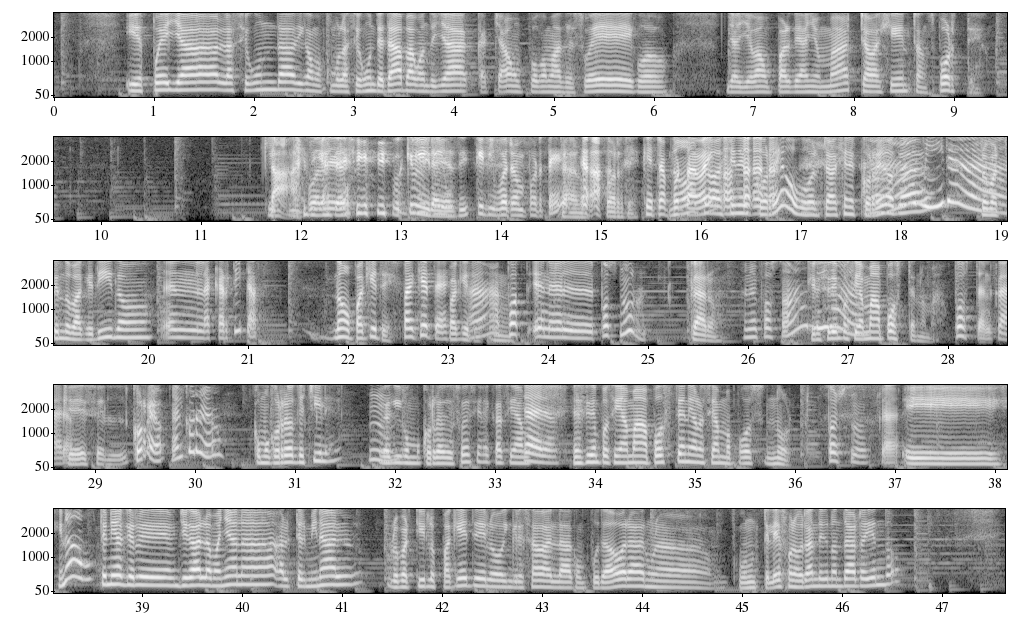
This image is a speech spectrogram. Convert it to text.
Y después ya la segunda, digamos, como la segunda etapa, cuando ya cachaba un poco más de sueco, ya llevaba un par de años más, trabajé en transporte. ¿Qué Ah, tipo dígate de- así, ¿por qué me ¿Qué miráis tipo- así? ¿Qué tipo de transporte? Transporte. ¿Qué No, transportaba? trabajé en el correo, po, trabajé en el correo Ah, acá. mira. Repartiendo paquetitos. En las cartitas. No, paquetes. Paquete. Paquete, Ah, mm. post- en el post-nur. Claro. En el post ah, Que en ese tiempo se llamaba Posten nomás. Posten, claro. Que es el correo. El correo. Como correos de Chile. Mm. Aquí como correos de Suecia. Acá se llama. Claro. En ese tiempo se llamaba Posten y ahora se llama PostNord. Post-nur, claro. Y, y no, tenía que llegar a la mañana al terminal, repartir los paquetes, los ingresaba en la computadora, en una, con un teléfono grande que uno andaba trayendo.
